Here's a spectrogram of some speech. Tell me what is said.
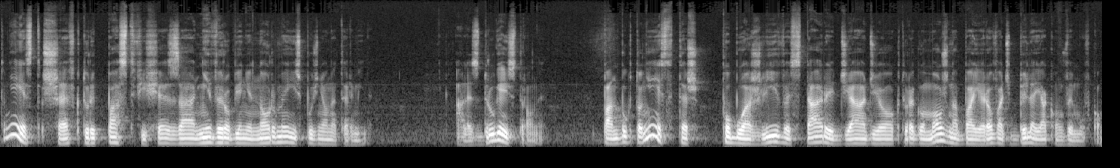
to nie jest szef, który pastwi się za niewyrobienie normy i spóźnione terminy. Ale z drugiej strony, Pan Bóg to nie jest też pobłażliwy, stary dziadzio, którego można bajerować byle jaką wymówką.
